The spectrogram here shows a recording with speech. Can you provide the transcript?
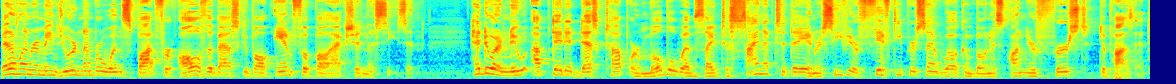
BetOnline remains your number one spot for all of the basketball and football action this season. Head to our new updated desktop or mobile website to sign up today and receive your 50% welcome bonus on your first deposit.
